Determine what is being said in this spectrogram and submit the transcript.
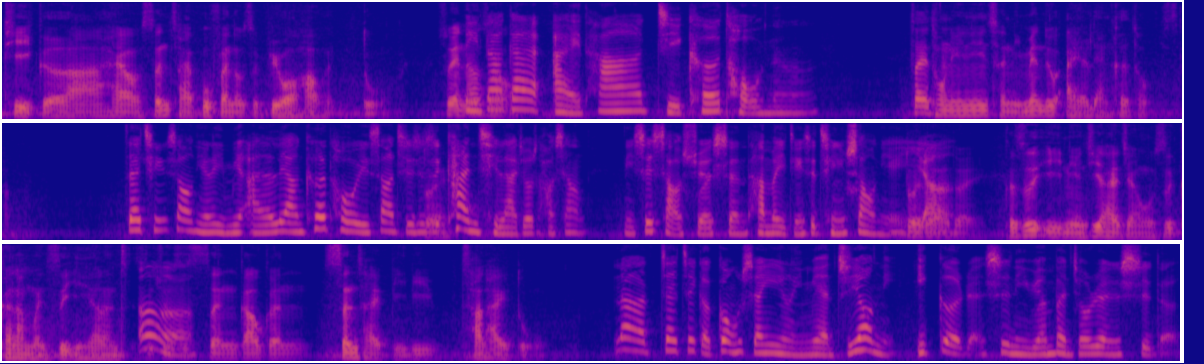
体格啊，还有身材部分都是比我好很多。所以你大概矮他几颗头呢？在同年龄层里面都矮了两颗头以上。在青少年里面矮了两颗头以上，其实是看起来就好像你是小学生，他们已经是青少年一样。对对对。可是以年纪来讲，我是跟他们是一样的，只是就是身高跟身材比例差太多。那在这个共生营里面，只有你一个人是你原本就认识的，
